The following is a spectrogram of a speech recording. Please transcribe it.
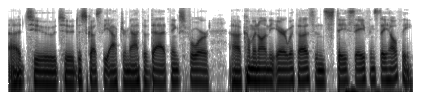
Uh, to to discuss the aftermath of that. Thanks for uh, coming on the air with us, and stay safe and stay healthy.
